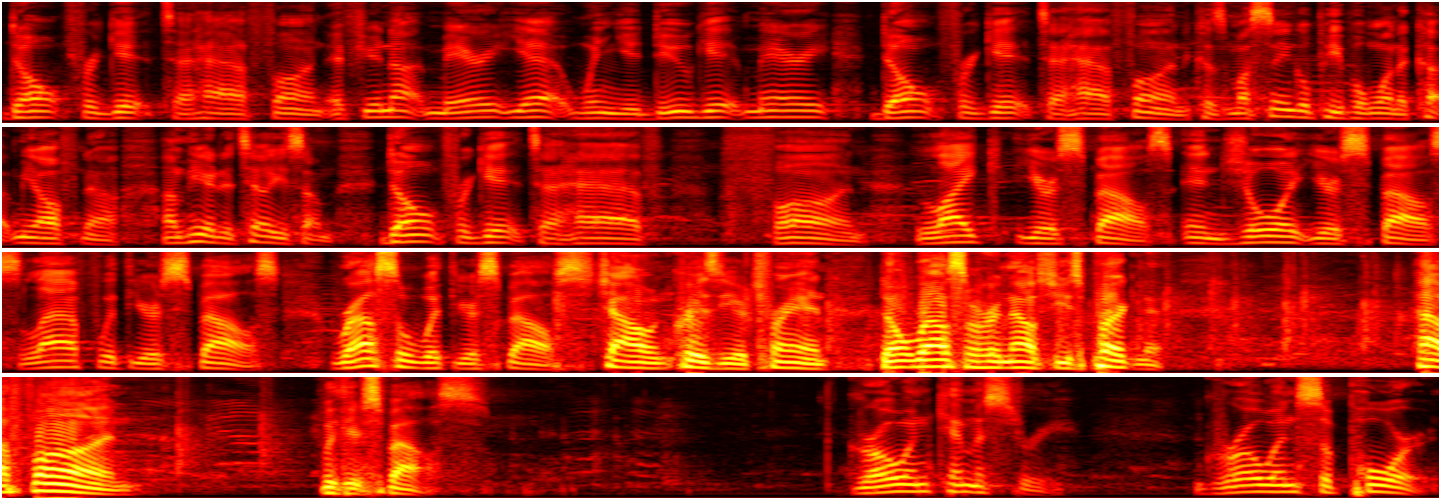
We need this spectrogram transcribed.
Don't forget to have fun. If you're not married yet, when you do get married, don't forget to have fun. Because my single people want to cut me off now. I'm here to tell you something. Don't forget to have fun. Like your spouse. Enjoy your spouse. Laugh with your spouse. Wrestle with your spouse. Chow and Chrissy or Tran. Don't wrestle her now, she's pregnant. Have fun with your spouse grow in chemistry, grow in support,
